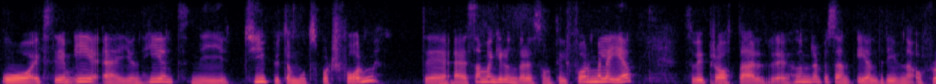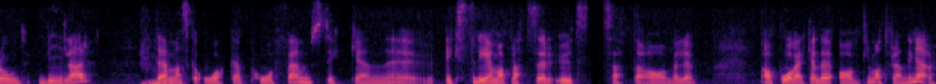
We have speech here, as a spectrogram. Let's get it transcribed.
Och Extrem E är ju en helt ny typ av motorsportsform. Det mm. är samma grundare som till Formula E. Så vi pratar 100% eldrivna offroad-bilar Mm. Där man ska åka på fem stycken eh, extrema platser utsatta av eller ja, påverkade av klimatförändringar.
